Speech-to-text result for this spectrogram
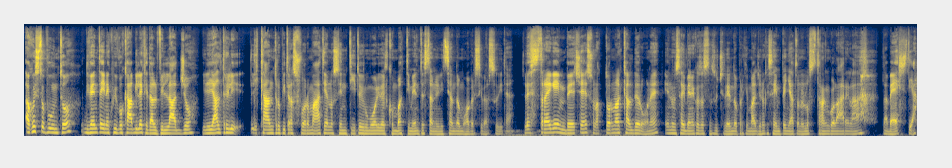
A questo punto diventa inequivocabile che dal villaggio gli altri li- licantropi trasformati hanno sentito i rumori del combattimento e stanno iniziando a muoversi verso di te. Le streghe invece sono attorno al calderone e non sai bene cosa sta succedendo perché immagino che sei impegnato nello strangolare la, la bestia.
